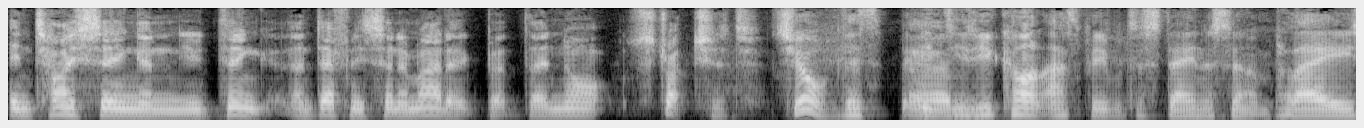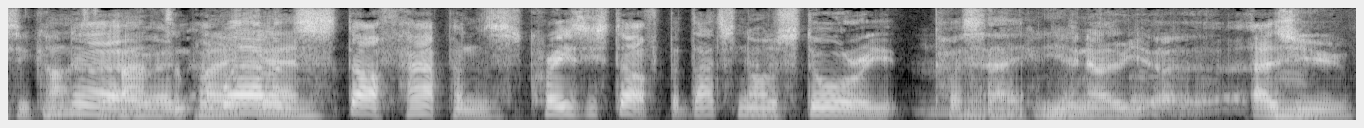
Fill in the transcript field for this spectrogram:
enticing and you'd think and definitely cinematic, but they're not structured. Sure. Um, you can't ask people to stay in a certain place. You can't ask the band to play well, again. and stuff happens, crazy stuff, but that's not a story per se. Yeah. You know, uh, as Mm. you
